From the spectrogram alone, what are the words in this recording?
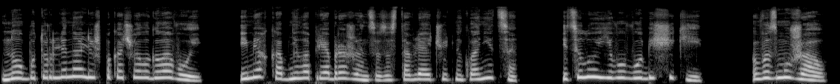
Но Бутурлина лишь покачала головой и мягко обняла преображенца, заставляя чуть наклониться и целуя его в обе щеки. Возмужал.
